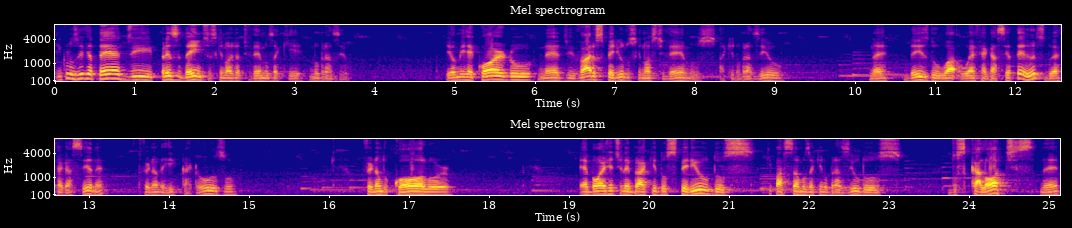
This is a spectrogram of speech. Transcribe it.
inclusive até de presidentes que nós já tivemos aqui no Brasil. Eu me recordo né, de vários períodos que nós tivemos aqui no Brasil, né, desde o, FHC até antes do FHC, né, Fernando Henrique Cardoso, Fernando Collor. É bom a gente lembrar aqui dos períodos que passamos aqui no Brasil, dos, dos calotes, né,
